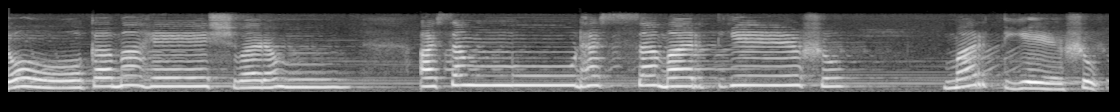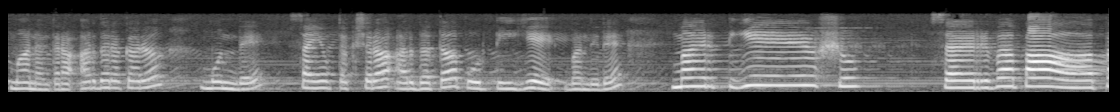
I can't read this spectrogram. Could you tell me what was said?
लोकमहेश्वरम् असम्मूढः समर्त्येषु मर्त्येषु ಮಾನಂತರ ಅರ್ಧರಕಾರ ಮುಂದೆ ಸಂಯುಕ್ತಾಕ್ಷರ ಅರ್ಧತ ಪೂರ್ತಿ ಯೇ ಬಂದಿದೆ ಮರ್ತ್ಯೇಷು सर्वपापैः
